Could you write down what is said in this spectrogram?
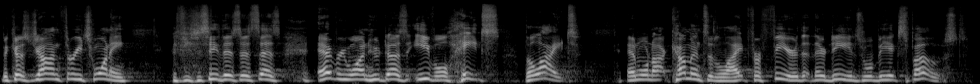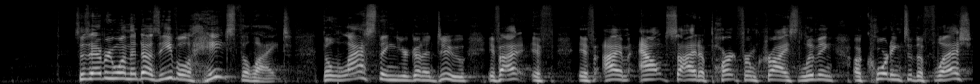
Because John 3:20, if you see this, it says, "Everyone who does evil hates the light and will not come into the light for fear that their deeds will be exposed." Says everyone that does evil hates the light the last thing you're going to do if I if if I'm outside apart from Christ living according to the flesh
